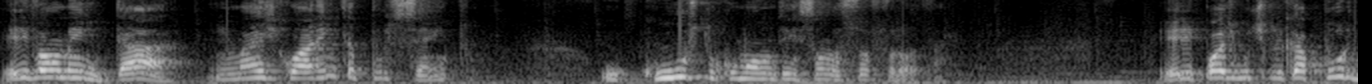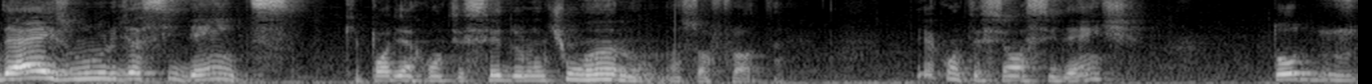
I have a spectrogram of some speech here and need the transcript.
Ele vai aumentar em mais de 40% o custo com manutenção da sua frota. Ele pode multiplicar por 10 o número de acidentes que podem acontecer durante um ano na sua frota. E acontecer um acidente, todos,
